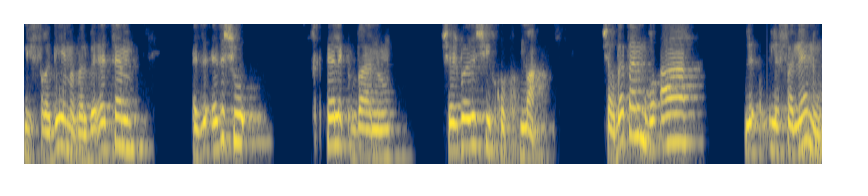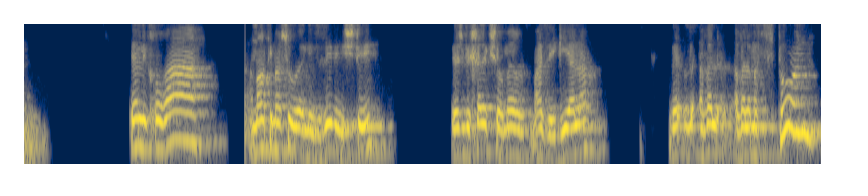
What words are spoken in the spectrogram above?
נפרדים, אבל בעצם איזה, איזשהו חלק בנו שיש בו איזושהי חוכמה, שהרבה פעמים רואה לפנינו, כן, לכאורה אמרתי משהו נבזי לאשתי, ויש בי חלק שאומר, מה זה הגיע לה? אבל, אבל המצפון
